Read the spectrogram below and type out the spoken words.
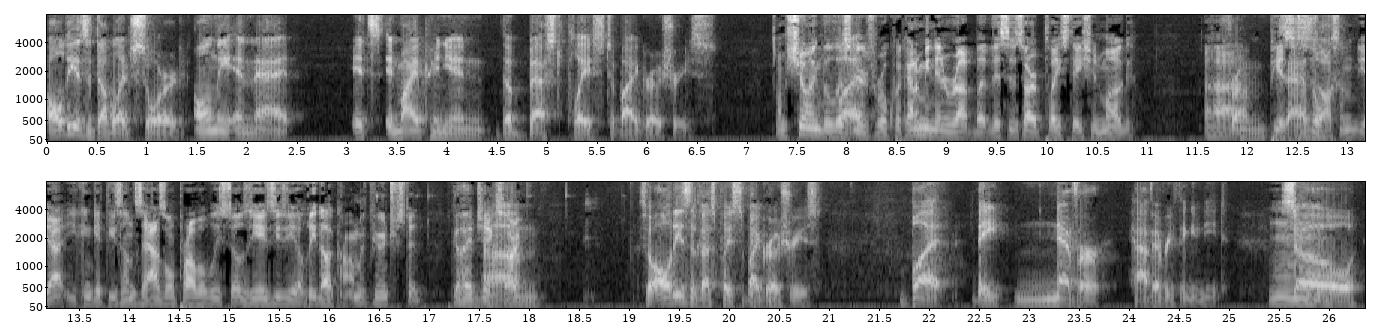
Aldi is a double edged sword, only in that it's, in my opinion, the best place to buy groceries. I'm showing the listeners real quick. I don't mean to interrupt, but this is our PlayStation mug. Uh, From PS is awesome. Yeah, you can get these on Zazzle probably still, zazzle.com if you're interested. Go ahead, Jake. Sorry. Um, So Aldi is the best place to buy groceries, but they never have everything you need. So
